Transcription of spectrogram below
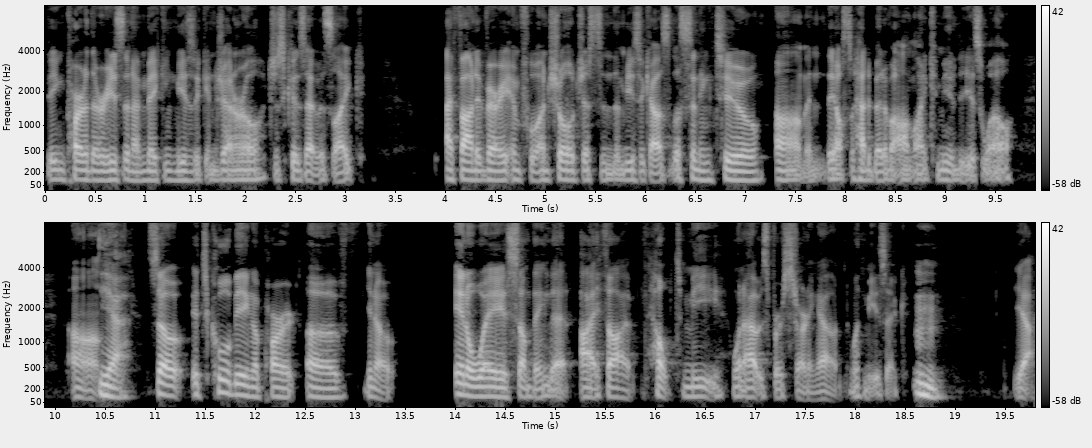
being part of the reason I'm making music in general, just because I was like I found it very influential just in the music I was listening to. Um, and they also had a bit of an online community as well. Um, yeah. So it's cool being a part of, you know, in a way, is something that I thought helped me when I was first starting out with music. Mhm. Yeah.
